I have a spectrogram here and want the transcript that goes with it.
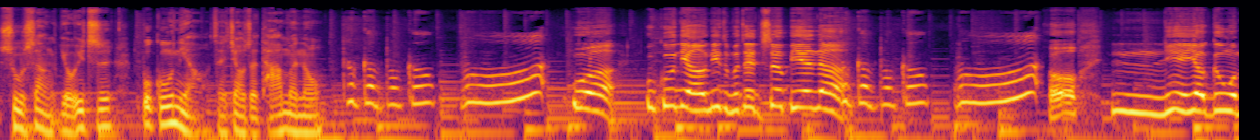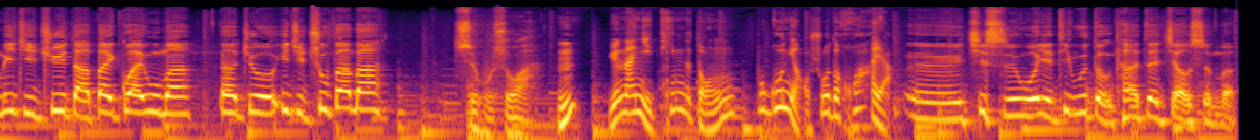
树上有一只布谷鸟在叫着他们哦。布谷布谷布。哇，布谷鸟，你怎么在这边呢？布谷布谷布。哦，嗯，你也要跟我们一起去打败怪物吗？那就一起出发吧。师傅说啊，嗯。原来你听得懂布谷鸟说的话呀？呃，其实我也听不懂它在叫什么。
